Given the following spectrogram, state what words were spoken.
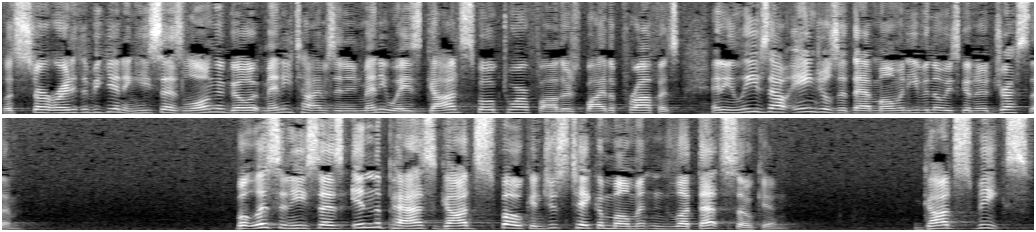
Let's start right at the beginning. He says, Long ago, at many times and in many ways, God spoke to our fathers by the prophets. And he leaves out angels at that moment, even though he's going to address them. But listen, he says, In the past, God spoke. And just take a moment and let that soak in. God speaks.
